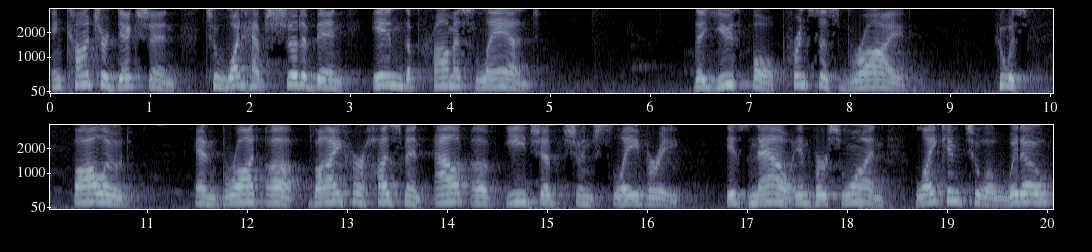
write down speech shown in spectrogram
In contradiction to what have should have been in the promised land, the youthful princess bride who was followed and brought up by her husband out of Egyptian slavery is now, in verse 1, likened to a widow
